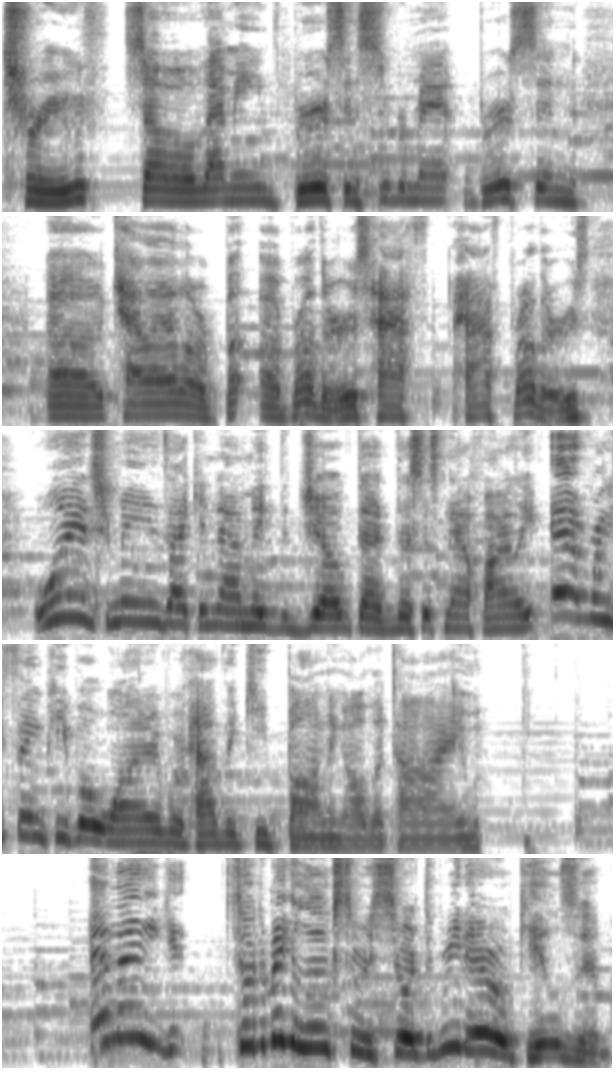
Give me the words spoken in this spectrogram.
truth. So that means Bruce and Superman, Bruce and uh, Kal-El are bu- uh, brothers, half half brothers, which means I can now make the joke that this is now finally everything people wanted with how they keep bonding all the time. And then get, so to make a long story short, the Green Arrow kills him.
